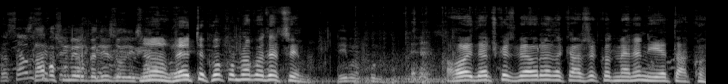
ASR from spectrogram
Pa slabo smo mi treba organizovani. No, vidite koliko mnogo deca ima. Ima puno. A ovaj dečko iz Beograda kaže kod mene nije tako.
